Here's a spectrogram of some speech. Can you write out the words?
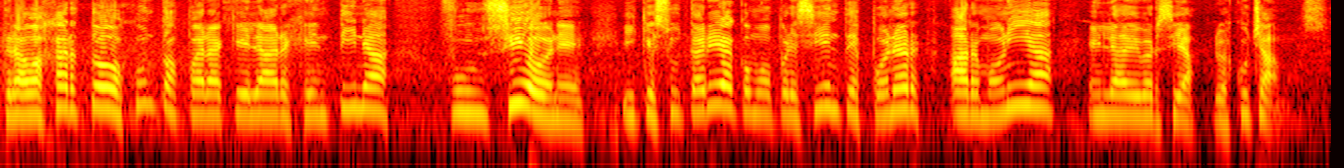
trabajar todos juntos para que la Argentina funcione y que su tarea como presidente es poner armonía en la diversidad. Lo escuchamos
